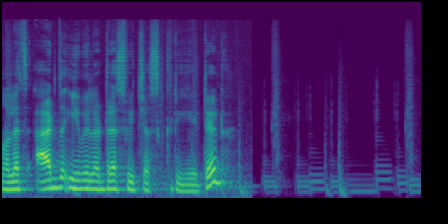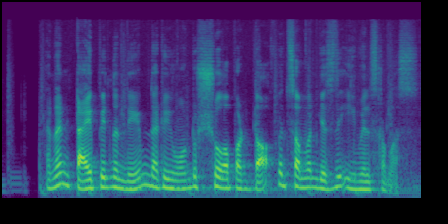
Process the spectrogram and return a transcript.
Now let's add the email address we just created and then type in the name that we want to show up on top when someone gets the email from us.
